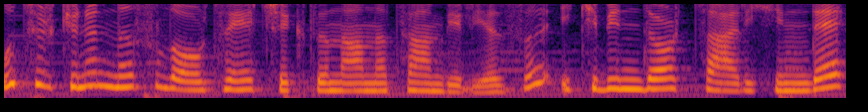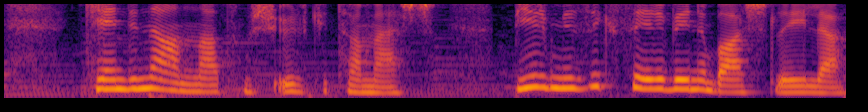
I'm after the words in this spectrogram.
Bu türkünün nasıl ortaya çıktığını anlatan bir yazı. 2004 tarihinde kendini anlatmış Ülkü Tamer. Bir müzik serüveni başlığıyla.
